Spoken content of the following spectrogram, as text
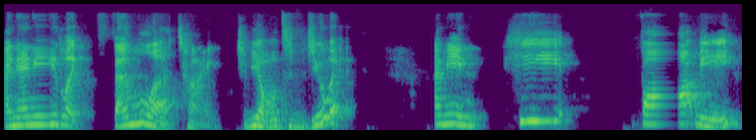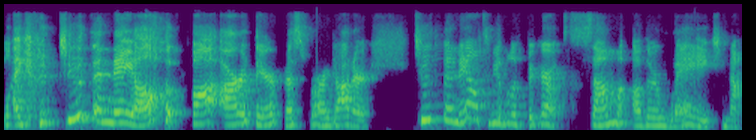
and I need like FEMLA time to be able to do it. I mean, he fought me like tooth and nail, fought our therapist for our daughter, tooth and nail to be able to figure out some other way to not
